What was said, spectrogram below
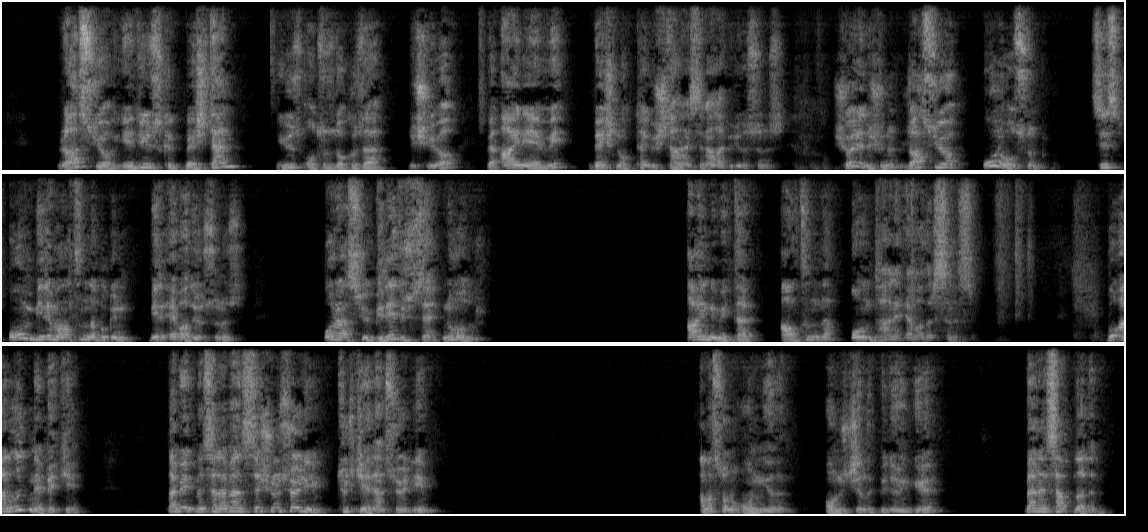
Rasyo 745'ten 139'a düşüyor ve aynı evi 5.3 tanesini alabiliyorsunuz. Şöyle düşünün rasyo 10 olsun. Siz 10 birim altınla bugün bir ev alıyorsunuz. O rasyo 1'e düşse ne olur? Aynı miktar altınla 10 tane ev alırsınız. Bu aralık ne peki? Tabii mesela ben size şunu söyleyeyim. Türkiye'den söyleyeyim. Ama son 10 yılın, 13 yıllık bir döngüyü ben hesapladım.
